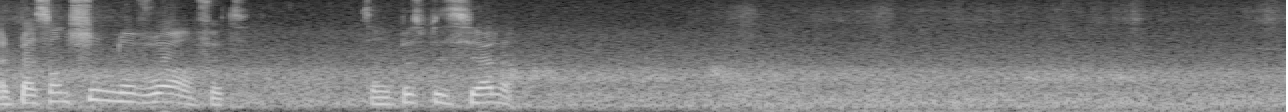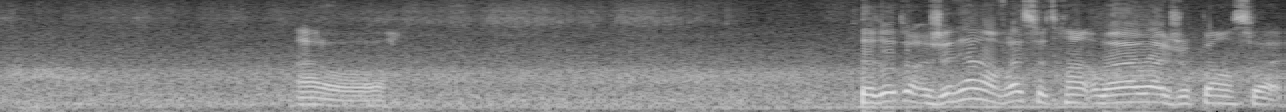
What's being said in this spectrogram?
Elles passent en dessous de nos voies en fait. C'est un peu spécial. Alors. Ça génial en vrai ce train. Ouais ouais je pense ouais.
